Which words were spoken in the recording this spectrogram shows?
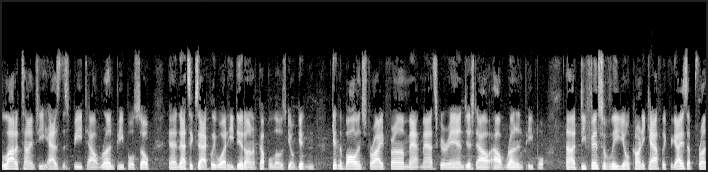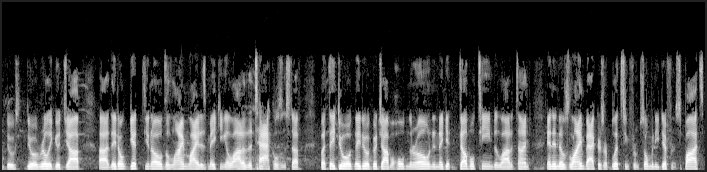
A lot of times he has the speed to outrun people. So, and that's exactly what he did on a couple of those. You know, getting getting the ball in stride from Matt Masker and just out outrunning people. Uh, defensively, you know, Kearney Catholic, the guys up front do do a really good job. Uh, they don't get you know the limelight is making a lot of the tackles and stuff, but they do they do a good job of holding their own, and they get double teamed a lot of times and then those linebackers are blitzing from so many different spots.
